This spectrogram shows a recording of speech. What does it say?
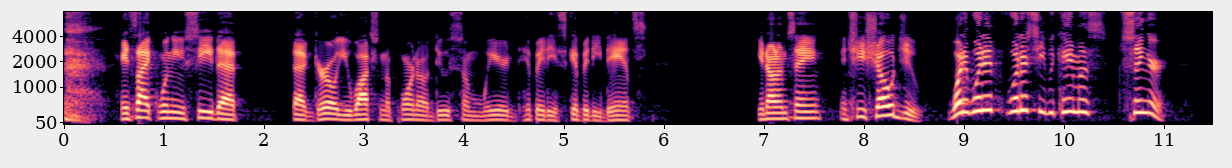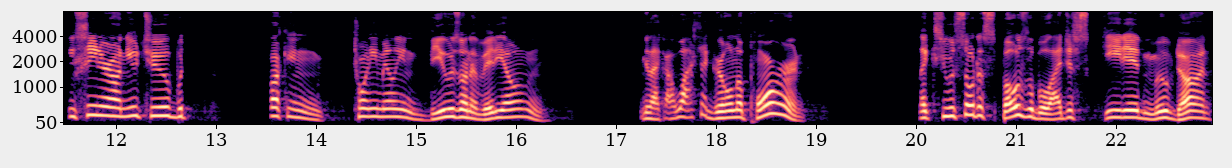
It's like when you see that that girl you watch in the porno do some weird hippity skippity dance you know what I'm saying? And she showed you. What what if what if she became a singer? You seen her on YouTube with fucking 20 million views on a video and you're like, I watched that girl in a porn. Like she was so disposable. I just skated and moved on.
